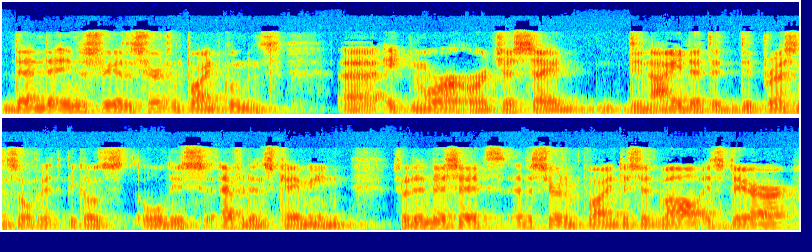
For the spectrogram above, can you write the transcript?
then the industry at a certain point couldn't uh, ignore or just say deny that the, the, presence of it because all this evidence came in. So then they said at a certain point they said, well, it's there,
